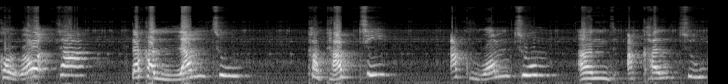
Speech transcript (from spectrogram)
قرأت, تكلمت, كتبت, أكرمت, and أكلت.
